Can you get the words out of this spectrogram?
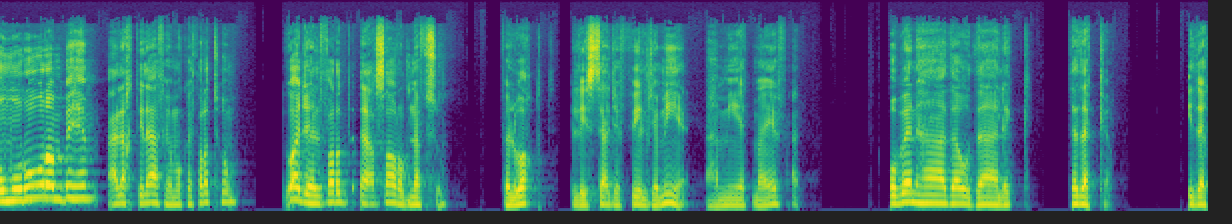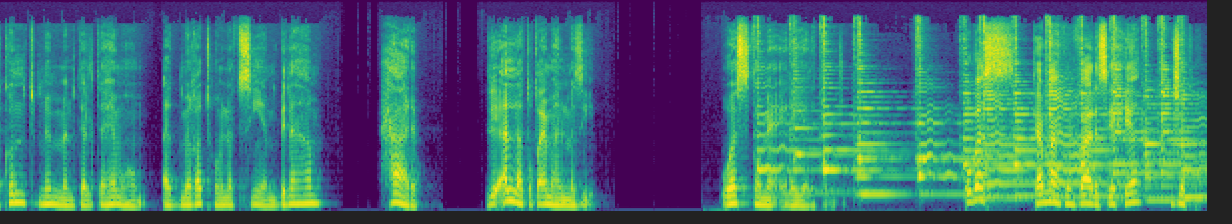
ومرورا بهم على اختلافهم وكثرتهم يواجه الفرد إعصاره بنفسه في الوقت اللي يستعجب فيه الجميع أهمية ما يفعل. وبين هذا وذلك تذكر إذا كنت ممن تلتهمهم أدمغتهم نفسيا بنهم حارب لئلا تطعمها المزيد. واستمع إلي لتنجو. وبس كان معكم فارس يحيى. وشكرا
